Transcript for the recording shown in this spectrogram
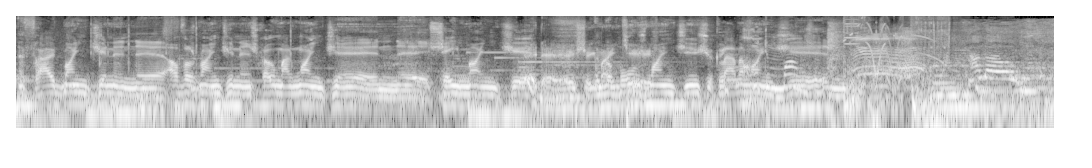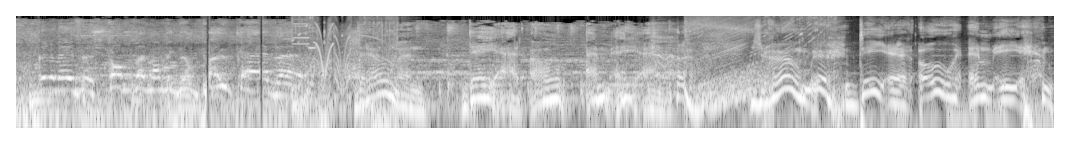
Een fruitmandje, een eh, afwasmandje, een schoonmaakmandje, een eh zeemandje, een barbonsmandje, een chocolademandje. een- Hallo, kunnen we even stoppen, want ik wil peuken hebben. Dromen. D-R-O-M-E-N. Dromen. D-R-O-M-E-N.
